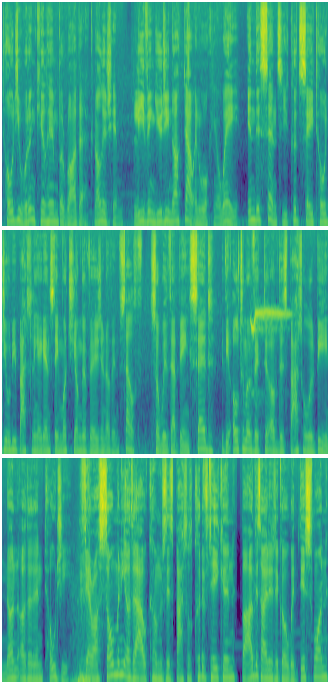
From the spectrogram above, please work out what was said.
Toji wouldn't kill him but rather acknowledge him, leaving Yuji knocked out and walking away. In this sense, you could say Toji would be battling against a much younger version of himself. So with that being said, the ultimate victor of this battle would be none other than Toji. There are so many other outcomes this battle could have taken, but I've decided to go with this one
